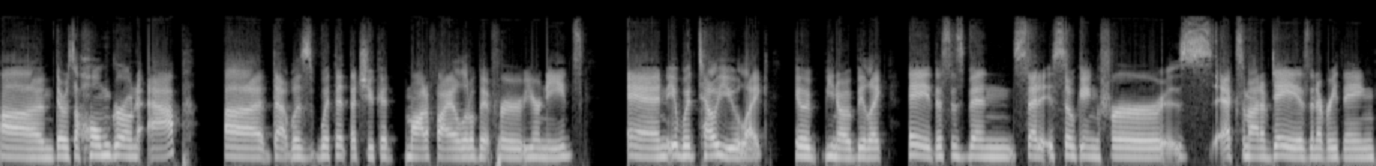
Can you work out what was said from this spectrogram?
Um, there was a homegrown app uh, that was with it that you could modify a little bit for your needs. And it would tell you, like, it would, you know, be like, hey, this has been set soaking for x amount of days and everything.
